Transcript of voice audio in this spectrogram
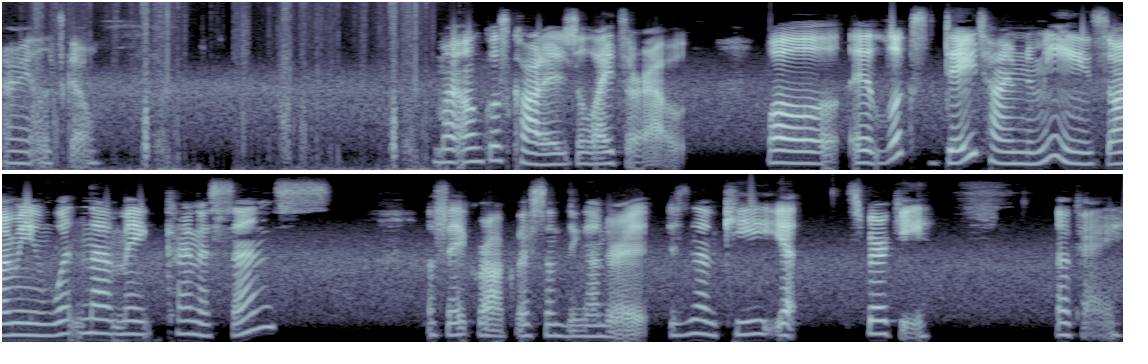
Alright, let's go. My uncle's cottage, the lights are out. Well, it looks daytime to me, so I mean, wouldn't that make kind of sense? A fake rock, there's something under it. Isn't that a key? Yep, spare key. Okay.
